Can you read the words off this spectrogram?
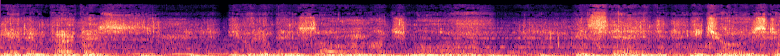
gave him purpose. He could have been so much more. Instead, he chose to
